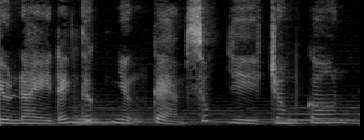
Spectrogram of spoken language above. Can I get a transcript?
điều này đánh thức những cảm xúc gì trong con?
